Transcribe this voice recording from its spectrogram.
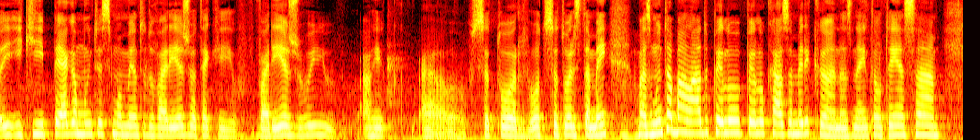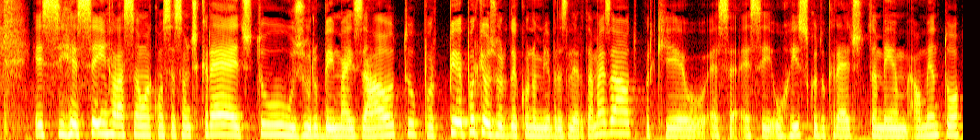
e que pega muito esse momento do varejo, até que o varejo e o setor, outros setores também, uhum. mas muito abalado pelo, pelo caso Americanas, né? Então tem essa esse receio em relação à concessão de crédito, o juro bem mais alto, por, porque o juro da economia brasileira está mais alto, porque o, essa, esse, o risco do crédito também aumentou.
